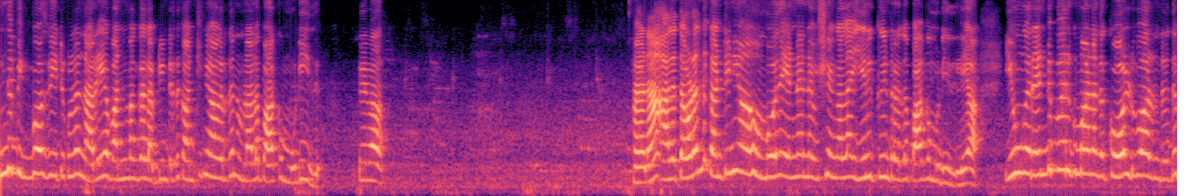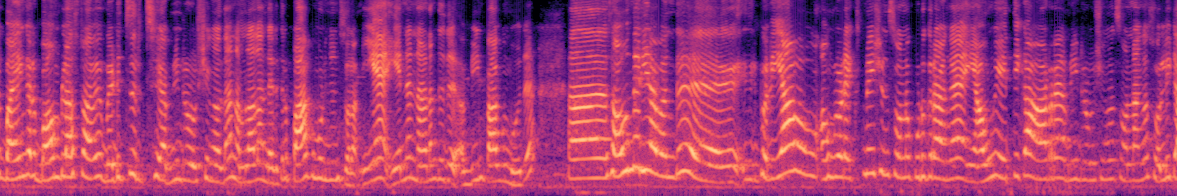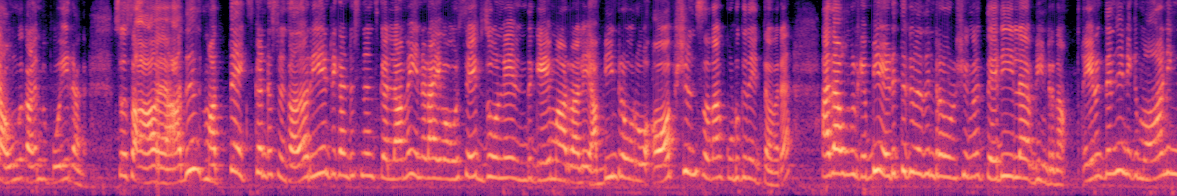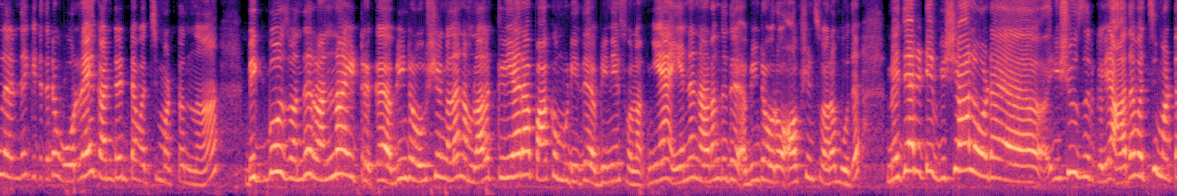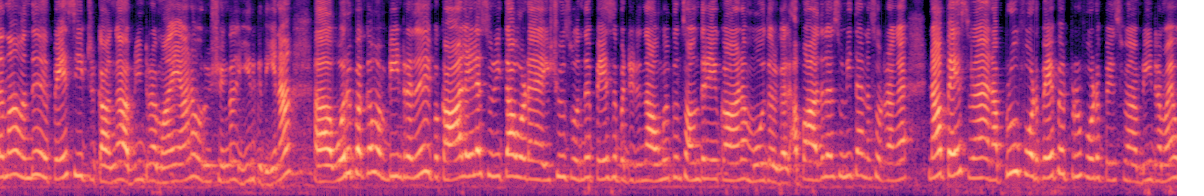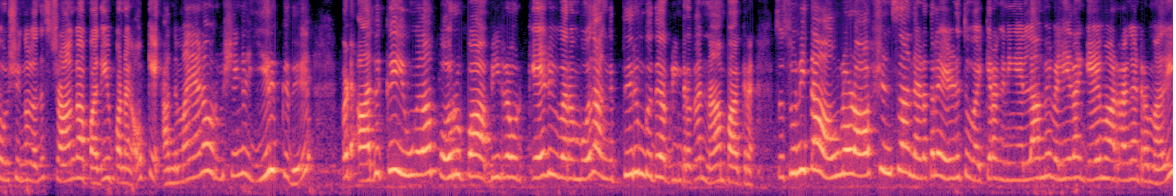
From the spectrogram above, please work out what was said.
இந்த பிக் பாஸ் வீட்டுக்குள்ளே நிறைய வன்மங்கள் அப்படின்றது கண்டினியூ ஆகிறத நம்மளால பார்க்க முடியுது. ஓகேவா? ஆனால் அதை தொடர்ந்து கண்டினியூ ஆகும்போது என்னென்ன விஷயங்கள்லாம் இருக்குன்றத பார்க்க முடியுது இல்லையா? இவங்க ரெண்டு பேருக்குமான அந்த கோல்டு வார்ன்றது பயங்கர பாம் பிளாஸ்டாகவே வெடிச்சிருச்சு அப்படின்ற ஒரு விஷயங்கள் தான் நம்மளால அந்த இடத்துல பார்க்க முடிஞ்சுன்னு சொல்லலாம். ஏன்? என்ன நடந்தது அப்படின்னு பார்க்கும்போது சௌந்தர்யா வந்து இப்போ ரியா அவங்களோட எக்ஸ்பிளேஷன் சொன்ன கொடுக்குறாங்க. அவங்க எத்திக்கா ஆடுறேன் அப்படின்ற விஷயங்கள் சொன்னாங்க. சொல்லிட்டு அவங்க கிளம்பி போயிடுறாங்க. ஸோ அது மற்ற எக்ஸ் கண்டஸ்டன்ஸ் அதாவது ரீஎன்ட்ரி கண்டஸ்டன்ஸ்க்கு எல்லாமே என்னடா இவ ஒரு சேஃப் ஜோன்லேயே இருந்து கேம் ஆடுறாளே அப்படின்ற ஒரு ஆப்ஷன்ஸை தான் கொடுக்குதே தவிர அது அவங்களுக்கு எப்படி எடுத்துக்கிறதுன்ற ஒரு விஷயங்கள் தெரியல அப்படின்றதான். எனக்கு தெரிஞ்சு இன்னைக்கு மார்னிங்ல இருந்தே கிட்டத்தட்ட ஒரே கண்டென்ட்டை வச்சு மட்டும்தான் பிக் பாஸ் வந்து ரன் ஆயிட்டு இருக்கு அப்படின்ற ஒரு விஷயங்களை நம்மளால கிளியரா பார்க்க முடியுது அப்படின்னே சொல்லலாம். ஏன்? என்ன நடந்தது அப்படின்ற ஒரு ஆப்ஷன்ஸ் வரும்போது மெஜாரிட்டி விஷாலோட இஷ்யூஸ் இருக்கு இல்லையா? அதை வச்சு மட்டும்தான் வந்து பேசிட்டு இருக்காங்க அப்படின்ற மாதிரியான ஒரு விஷயங்கள் இருக்குது. ஏன்னா ஒரு பக்கம் அப்படின்றது இப்போ காலையில சுனிதாவோட இஷ்யூஸ் வந்து பேசப்பட்டு இருந்தா அவங்களுக்கும் சௌந்தர்யக்கான மோதல்கள். அப்போ அதுல சுனிதா என்ன சொல்றாங்க? நான் பேசுவேன் நான் ப்ரூஃபோட பேப்பர் ப்ரூஃபோட பேசுவேன் அப்படின்ற மாதிரி ஒரு விஷயங்கள் வந்து ஸ்ட்ராங்கா பதிவு பண்ணாங்க. ஓகே அந்த மாதிரியான ஒரு விஷயங்கள் இருக்குது பட் அதுக்கு இவங்க தான் பொறுப்பா அப்படின்ற ஒரு கேள்வி வரும்போது அங்கே திரும்புது அப்படின்றத நான் பார்க்குறேன் ஸோ சுனிதா அவங்களோட ஆப்ஷன்ஸை அந்த இடத்துல எடுத்து வைக்கிறாங்க. நீங்கள் எல்லாமே வெளியே தான் கேம் ஆடுறாங்கன்ற மாதிரி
